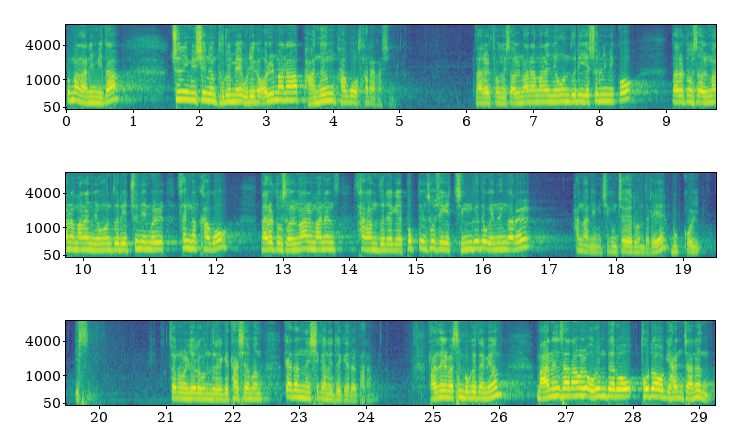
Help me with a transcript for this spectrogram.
뿐만 아닙니다. 주님이 시는 부름에 우리가 얼마나 반응하고 살아가십니까? 나를 통해서 얼마나 많은 영혼들이 예수를 믿고 나를 통해서 얼마나 많은 영혼들이 주님을 생각하고 나를 통해서 얼마나 많은 사람들에게 복된 소식이 증거되고 있는가를 하나님이 지금 저 여러분들에게 묻고 있습니다. 저는 오늘 여러분들에게 다시 한번 깨닫는 시간이 되기를 바랍니다. 다니엘 말씀 보게 되면 많은 사람을 오른대로 돌아오게 한 자는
